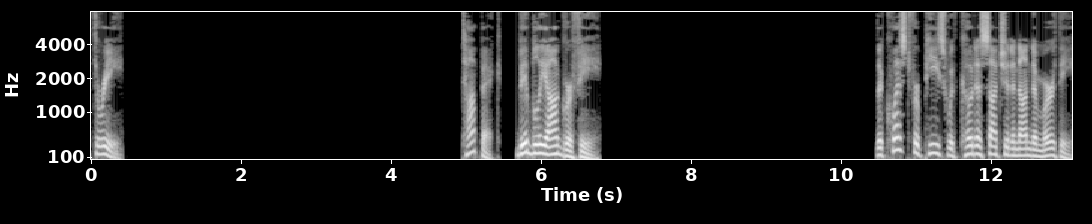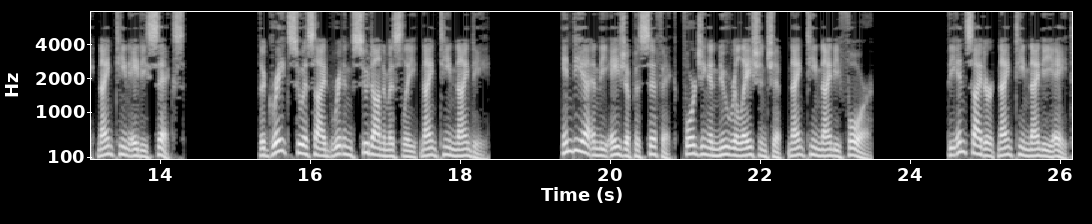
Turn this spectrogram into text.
3. Bibliography The Quest for Peace with Kota Sachidananda Murthy 1986. The Great Suicide written pseudonymously 1990. India and the Asia Pacific, Forging a New Relationship 1994. The Insider 1998.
